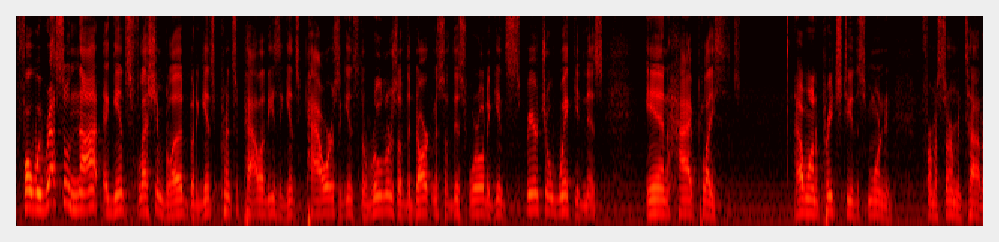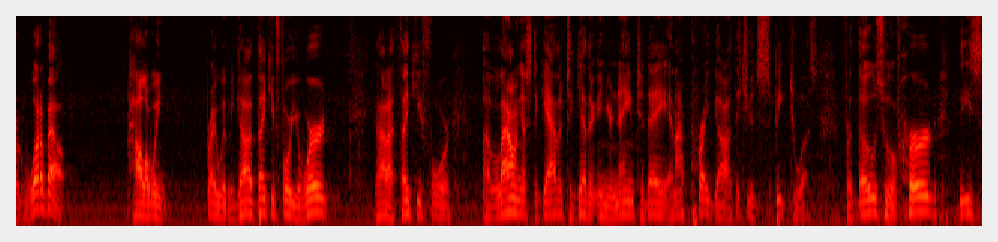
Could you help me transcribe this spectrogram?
For we wrestle not against flesh and blood, but against principalities, against powers, against the rulers of the darkness of this world, against spiritual wickedness in high places. I want to preach to you this morning from a sermon titled, What About Halloween? Pray with me. God, thank you for your word. God, I thank you for allowing us to gather together in your name today. And I pray, God, that you'd speak to us. For those who have heard these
